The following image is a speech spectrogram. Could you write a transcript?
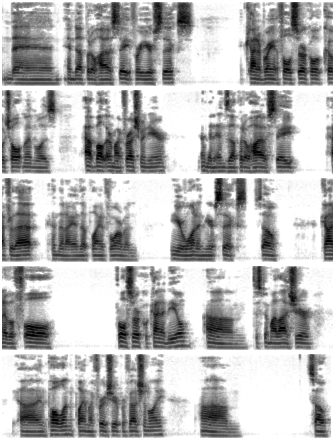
and then end up at Ohio State for year six. Kind of bring it full circle. Coach Holtman was at Butler my freshman year, and then ends up at Ohio State after that. And then I end up playing for him in year one and year six. So kind of a full, full circle kind of deal. Um, to spend my last year uh, in Poland, playing my first year professionally. Um, so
